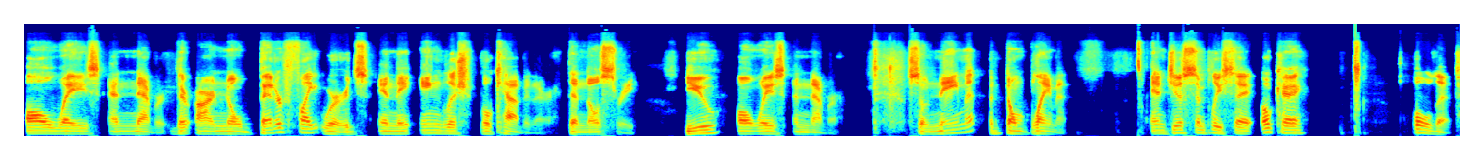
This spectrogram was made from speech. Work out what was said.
always, and never. There are no better fight words in the English vocabulary than those three you, always, and never. So name it, but don't blame it. And just simply say, okay, hold it.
